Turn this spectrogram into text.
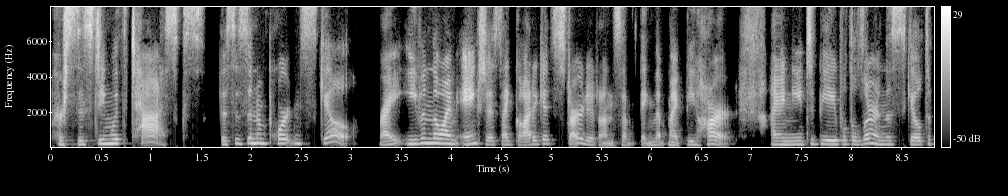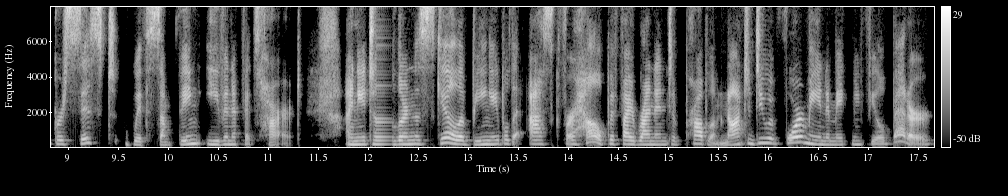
Persisting with tasks. This is an important skill right? Even though I'm anxious, I got to get started on something that might be hard. I need to be able to learn the skill to persist with something, even if it's hard. I need to learn the skill of being able to ask for help if I run into a problem, not to do it for me and to make me feel better,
